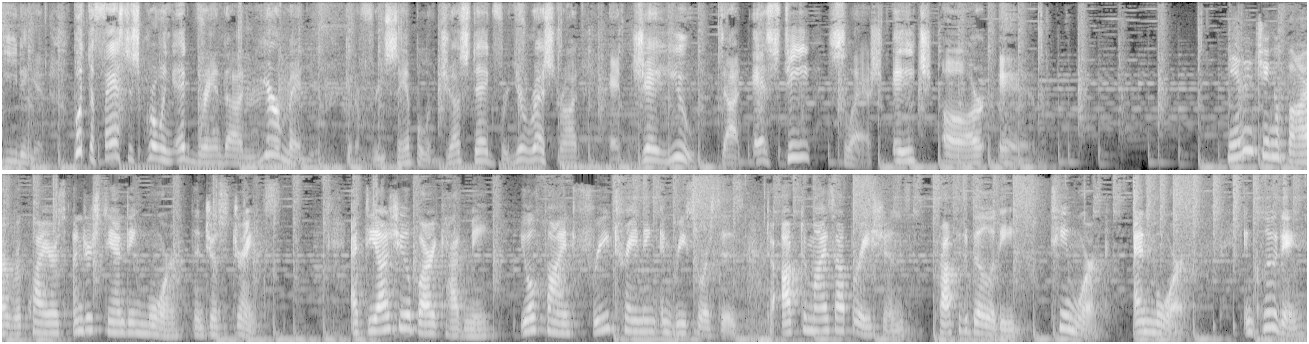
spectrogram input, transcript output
eating it. Put the fastest growing egg brand on your menu. Get a free sample of Just Egg for your restaurant at ju.st slash HRN. Managing a bar requires understanding more than just drinks. At Diageo Bar Academy, you'll find free training and resources to optimize operations, profitability, teamwork, and more, including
